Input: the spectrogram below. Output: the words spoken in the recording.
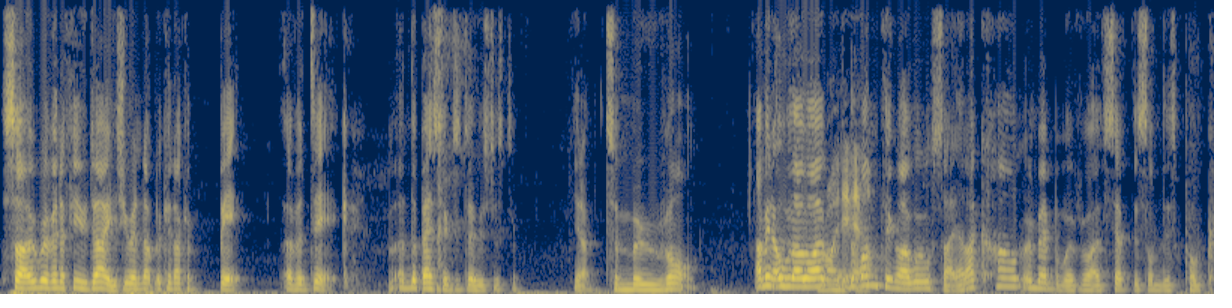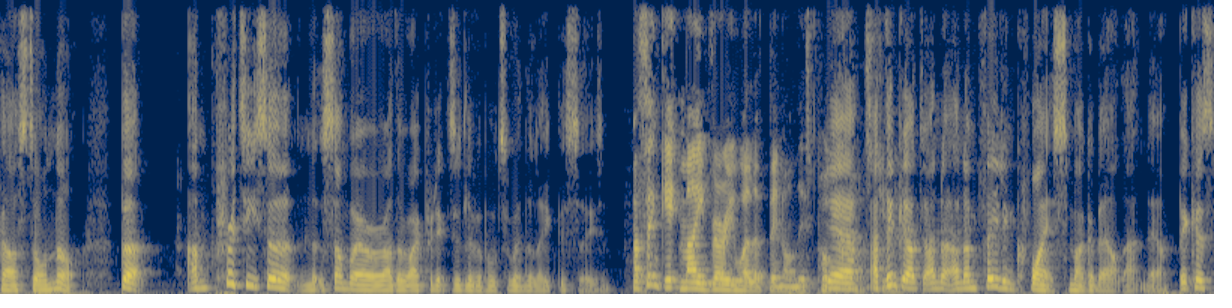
So within a few days, you end up looking like a bit of a dick, and the best thing to do is just to you know to move on. I mean, although I, the out. one thing I will say, and I can't remember whether I've said this on this podcast or not, but I'm pretty certain that somewhere or other I predicted Liverpool to win the league this season. I think it may very well have been on this podcast. yeah, I think. I, and I'm feeling quite smug about that now because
